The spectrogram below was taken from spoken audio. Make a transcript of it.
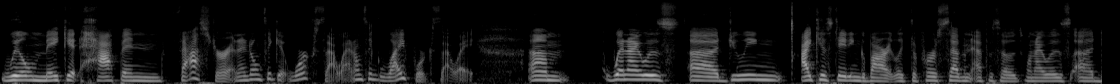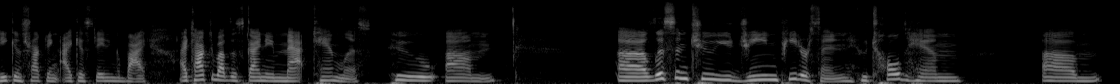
will make it happen faster. And I don't think it works that way. I don't think life works that way. Um, when I was uh, doing I Kiss Dating Goodbye, like the first seven episodes, when I was uh, deconstructing I Kiss Dating Goodbye, I talked about this guy named Matt Canlis who um, uh, listened to Eugene Peterson, who told him um,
